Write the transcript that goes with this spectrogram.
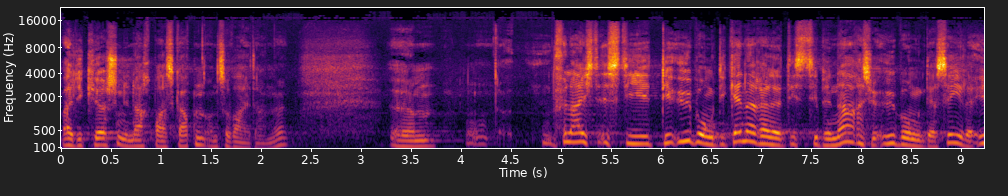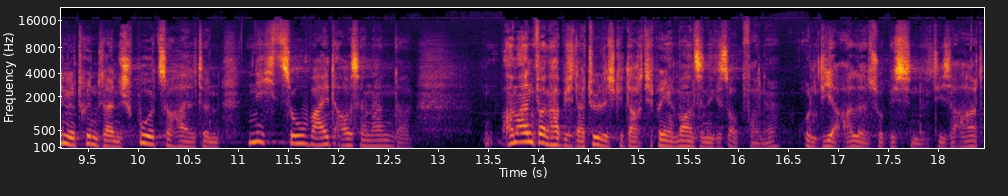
weil die Kirchen, die Nachbarsgatten und so weiter. Ne? Ähm, Vielleicht ist die, die Übung, die generelle disziplinarische Übung der Seele, innen drin eine Spur zu halten, nicht so weit auseinander. Am Anfang habe ich natürlich gedacht, ich bringe ein wahnsinniges Opfer. Ne? Und wir alle, so ein bisschen dieser Art,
